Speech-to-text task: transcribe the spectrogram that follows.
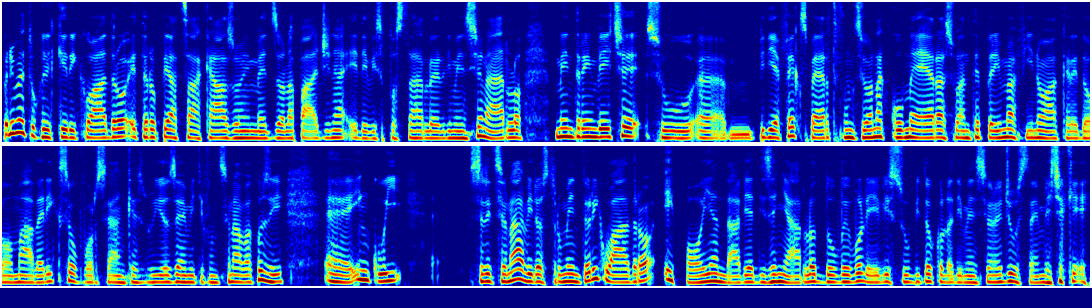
prima tu clicchi riquadro e te lo piazza a caso in mezzo alla pagina e devi spostarlo e ridimensionarlo, mentre invece su eh, PDF Expert funziona come era su anteprima fino a credo Mavericks o forse anche su Yosemite funzionava così, eh, in cui selezionavi lo strumento riquadro e poi andavi a disegnarlo dove volevi subito con la dimensione giusta invece che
